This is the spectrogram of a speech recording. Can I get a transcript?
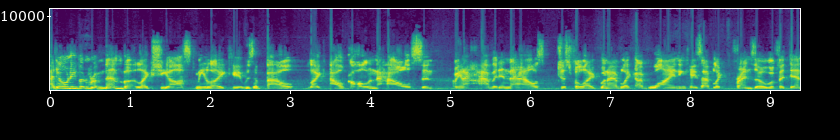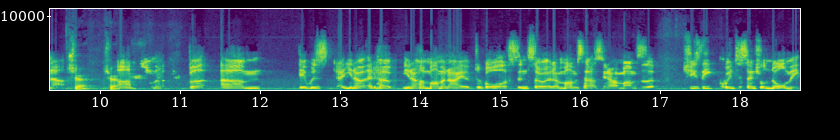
I don't even remember. Like she asked me, like it was about like alcohol in the house, and I mean I have it in the house just for like when I have like I have wine in case I have like friends over for dinner. Sure, sure. Um, but um, it was you know at her you know her mom and I are divorced, and so at her mom's house, you know her mom's a she's the quintessential normie.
